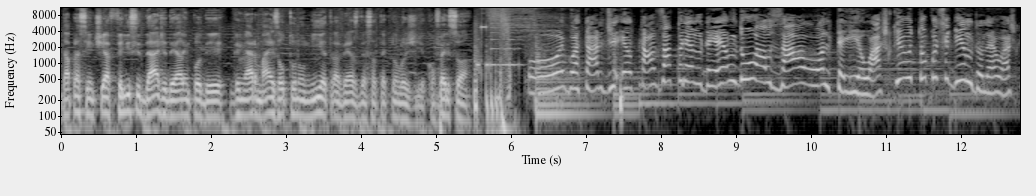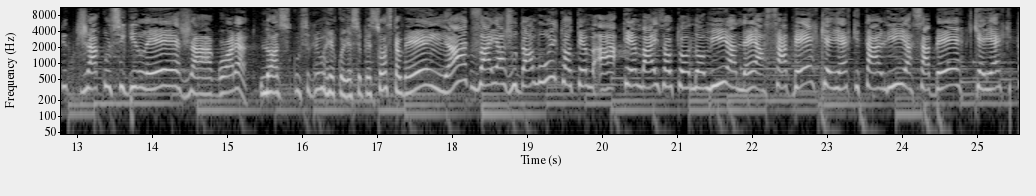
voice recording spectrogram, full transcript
dá para sentir a felicidade dela em poder ganhar mais autonomia através dessa tecnologia. Confere só. Oi, boa tarde. Eu tava aprendendo a usar ontem. Eu acho que eu tô conseguindo, né? Eu acho que já consegui ler, já agora nós conseguimos reconhecer pessoas também. Ah, vai ajudar muito a ter, a ter mais autonomia, né? A saber quem é que tá ali, a saber quem é que tá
